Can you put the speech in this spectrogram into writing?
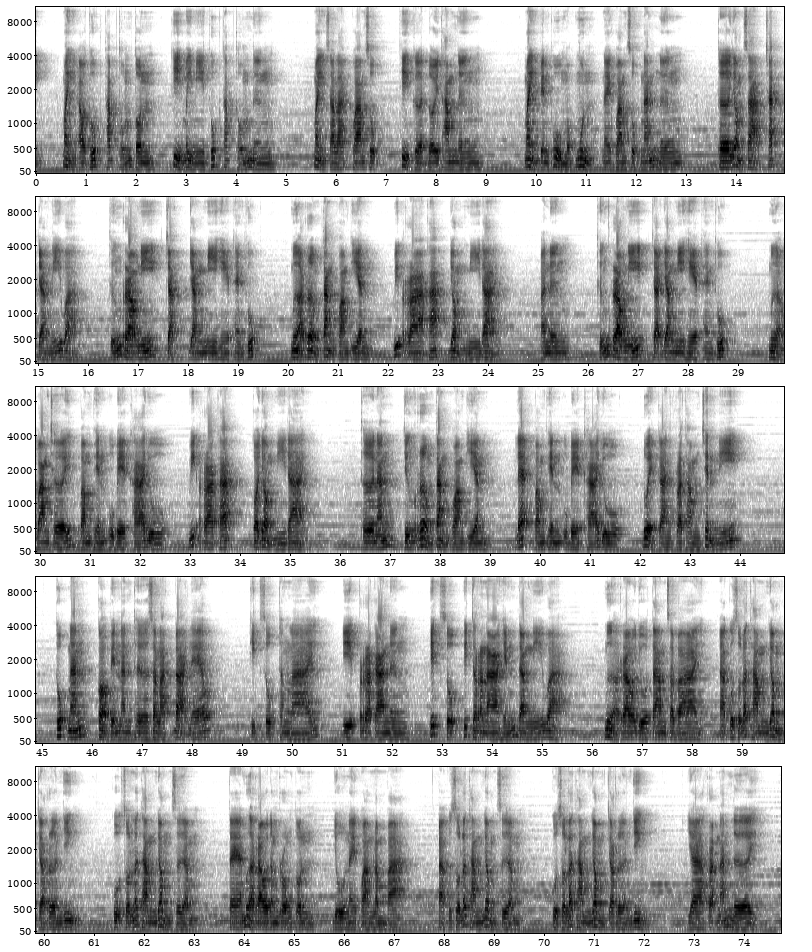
ไม่เอาทุกข์ทับถมตนที่ไม่มีทุกข์ทับถมหนึ่ง ไม่สละความสุขที่เกิดโดยธรรมหนึ่ง ไม่เป็นผู้หมกมุ่นในความสุขนั้นหนึ่ง เธอย่อมทราบชัดอย่างนี้ว่า ถึงเรานี้จักยังมีเหตุแห่งทุกข์ เมื่อเริ่มตั้งความเพียร วิราคะย่อมมีได้ อันหนึ่ง ถึงเรานี้จะยังมีเหตุแห่งทุกข์ เมื่อวางเฉยบำเพ็ญอุเบกขาอยู่ วิราคะก็ย่อมมีได้ เธอนั้นจึงเริ่มตั้งความเพียร และบำเพ็ญอุเบกขาอยู่ ด้วยการกระทำเช่นนี้ ทุกนั้นก็เป็นอันเธอสลัดได้แล้ว ภิกษุทั้งหลาย อีกประการหนึ่ง ภิกษุพิจารณาเห็นดังนี้ว่า เมื่อเราอยู่ตามสบาย อกุศลธรรมย่อมเจริญยิ่ง กุศลธรรมย่อมเสื่อม แต่เมื่อเราดำรงตนอยู่ในความลำบาก อกุศลธรรมย่อมเสื่อม กุศลธรรมย่อมเจริญยิ่ง อย่ากระนั้นเลย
